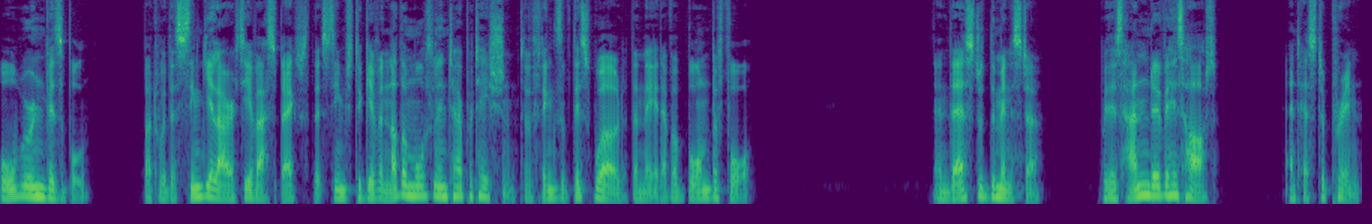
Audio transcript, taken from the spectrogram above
all were invisible, but with a singularity of aspect that seemed to give another mortal interpretation to the things of this world than they had ever borne before. And there stood the minister, with his hand over his heart, and Hester Prynne,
